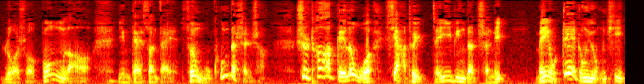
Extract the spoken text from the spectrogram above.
若说功劳，应该算在孙悟空的身上，是他给了我吓退贼兵的神力。没有这种勇气，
